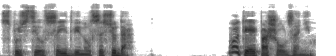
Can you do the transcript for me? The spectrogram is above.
спустился и двинулся сюда. Вот я и пошел за ним.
